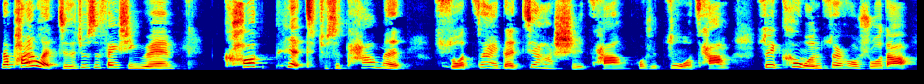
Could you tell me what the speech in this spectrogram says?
那 pilot 指的就是飞行员，cockpit 就是他们 所在的驾驶舱或是座舱，所以课文最后说到，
